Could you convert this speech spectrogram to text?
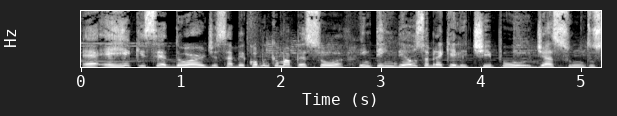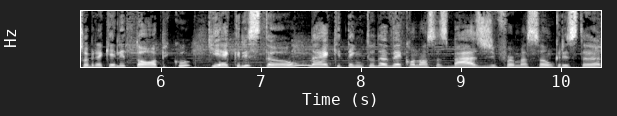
É enriquecedor de saber como que uma pessoa entendeu sobre aquele tipo de assunto, sobre aquele tópico, que é cristão, né? Que tem tudo a ver com nossas bases de formação cristã.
